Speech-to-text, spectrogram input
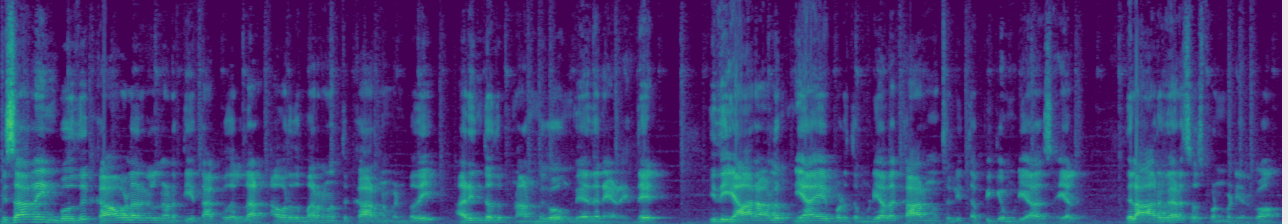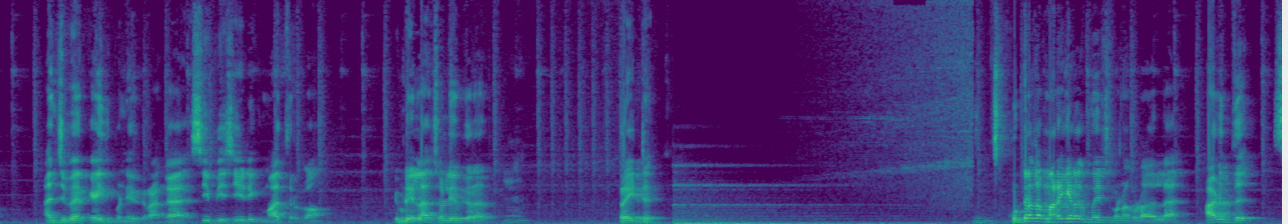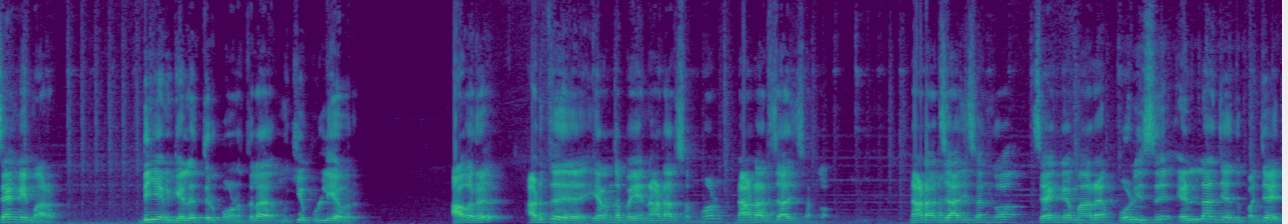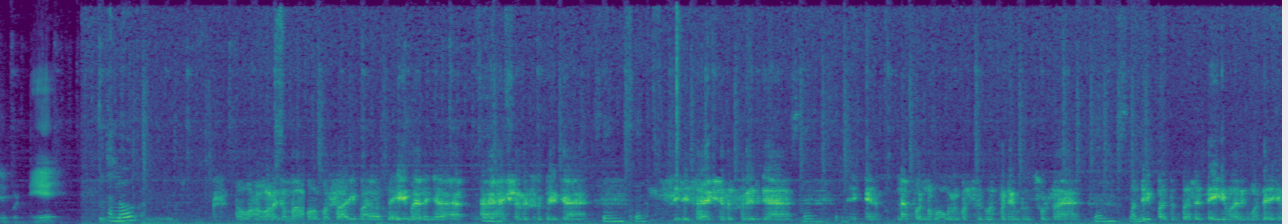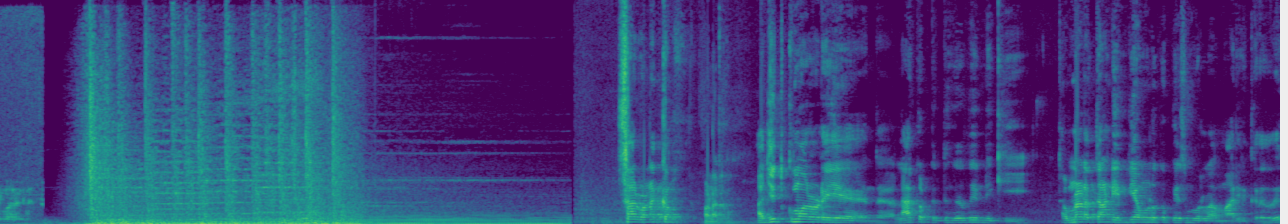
விசாரணையின் போது காவலர்கள் நடத்திய தாக்குதல் தான் அவரது மரணத்துக்கு காரணம் என்பதை அறிந்ததும் நான் மிகவும் வேதனை அடைந்தேன் இது யாராலும் நியாயப்படுத்த முடியாத காரணம் சொல்லி தப்பிக்க முடியாத செயல். இதில் ஆறு பேரை சஸ்பெண்ட் பண்ணியிருக்கோம். அஞ்சு பேர் கைது பண்ணியிருக்கிறாங்க. சிபிசிஐடிக்கு மாற்றிருக்கோம் இப்படியெல்லாம் சொல்லியிருக்கிறாரு. ரைட்டு. குற்றத்தை மறைக்கிறதுக்கு முயற்சி பண்ணக்கூடாதுல்ல. அடுத்து சேங்கை மாறன். டிஎம்கேல திருப்பவனத்தில் முக்கிய புள்ளி அவர். அவர் அடுத்து இறந்த பையன் நாடார் சங்கம் நாடார் ஜாதி சங்கம். நாடார் ஜாதி சங்கம் சேங்கை மாறன் போலீஸு எல்லாம் சேர்ந்து பஞ்சாயத்து பண்ணி. ஹலோ. வணக்கம் சாரிம்மா தைரியமா இருங்க. ஆக்ஷன் சார் சீரியஸா ஆக்ஷன் என்ன பண்ணுமோ உங்களுக்கு ஃபர்ஸ்ட் பண்ணி விட சொல்றேன். மந்திரி பார்த்து பாரு தைரியமா இருக்குமா தைரியமா இருக்கு சார் வணக்கம். வணக்கம். அஜித் குமாரோடைய இந்த லாக்அப் டெத்துங்கிறது இன்னைக்கு தமிழ்நாடை தாண்டி இந்தியா முழுக்க பேசும் பொருளாக மாறி இருக்கிறது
